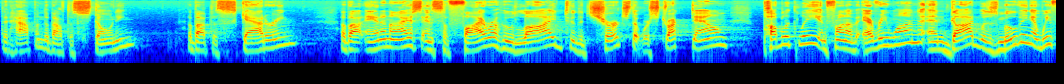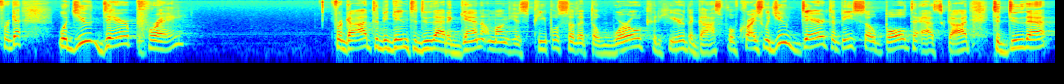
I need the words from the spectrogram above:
that happened, about the stoning, about the scattering, about Ananias and Sapphira who lied to the church that were struck down publicly in front of everyone, and God was moving, and we forget. Would you dare pray for God to begin to do that again among his people so that the world could hear the gospel of Christ? Would you dare to be so bold to ask God to do that?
